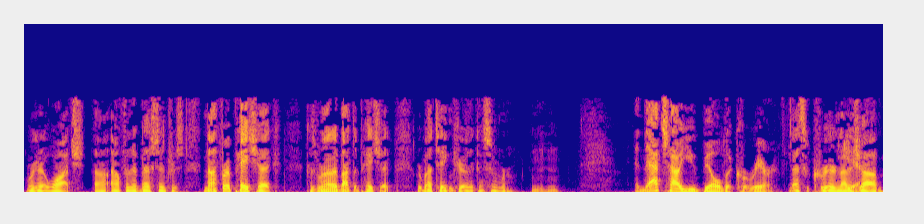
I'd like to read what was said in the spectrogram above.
We're going to watch uh, out for their best interest, not for a paycheck, because we're not about the paycheck. We're about taking care of the consumer. And that's how you build a career. That's a career, not Yeah. a job.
